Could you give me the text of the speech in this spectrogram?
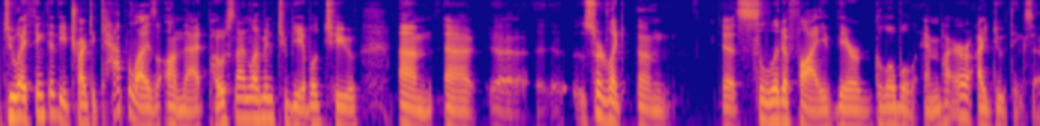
Do I think that they tried to capitalize on that post 9/11 to be able to, um, uh, uh, sort of like um, uh, solidify their global empire? I do think so.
